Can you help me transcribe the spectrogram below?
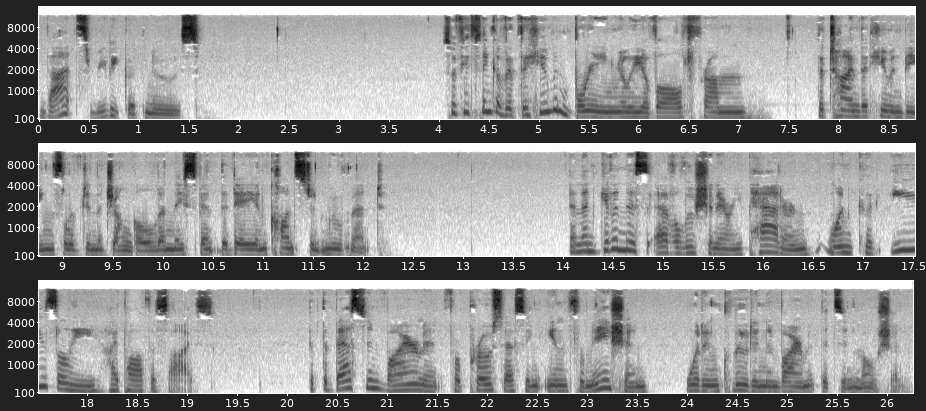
That's really good news. So if you think of it, the human brain really evolved from the time that human beings lived in the jungle and they spent the day in constant movement. And then given this evolutionary pattern, one could easily hypothesize that the best environment for processing information would include an environment that's in motion.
